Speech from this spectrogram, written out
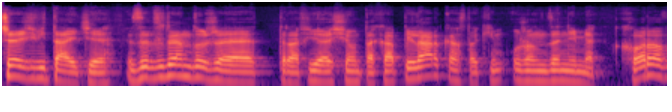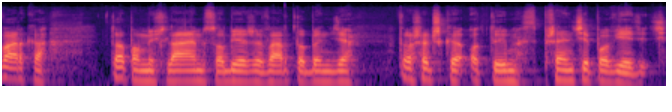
Cześć, witajcie. Ze względu, że trafiła się taka pilarka z takim urządzeniem jak chorowarka, to pomyślałem sobie, że warto będzie troszeczkę o tym sprzęcie powiedzieć.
